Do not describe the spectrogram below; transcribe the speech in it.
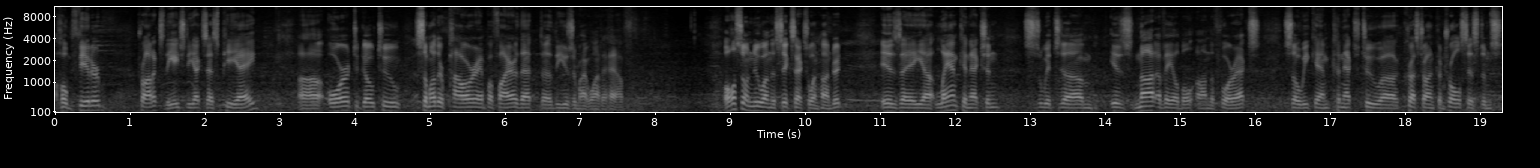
home theater products, the HDX SPA, uh, or to go to some other power amplifier that uh, the user might want to have. Also new on the 6X100 is a uh, LAN connection which um, is not available on the 4X, so we can connect to uh, Crestron control systems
